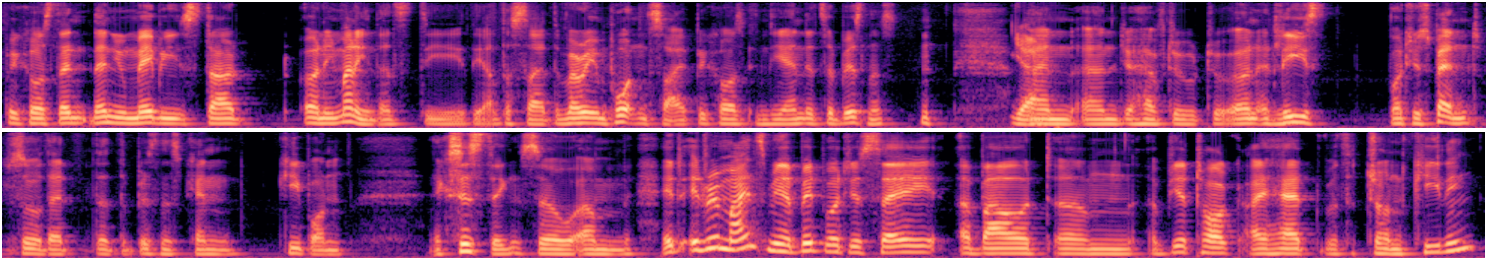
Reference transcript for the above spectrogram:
because then then you maybe start earning money. That's the the other side, the very important side, because in the end it's a business. yeah, and and you have to to earn at least what you spend, so that that the business can keep on existing. So um, it it reminds me a bit what you say about um, a beer talk I had with John Keeling.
